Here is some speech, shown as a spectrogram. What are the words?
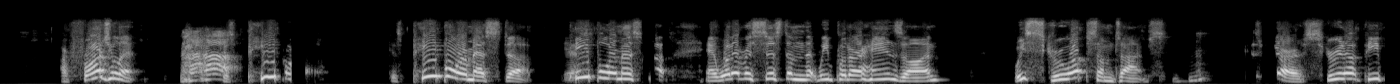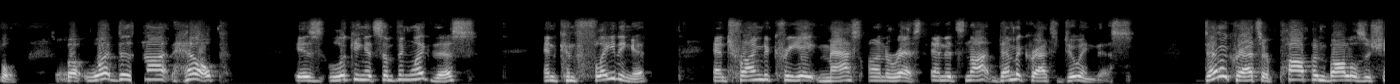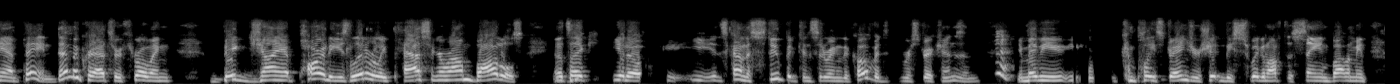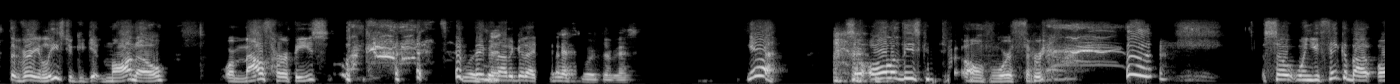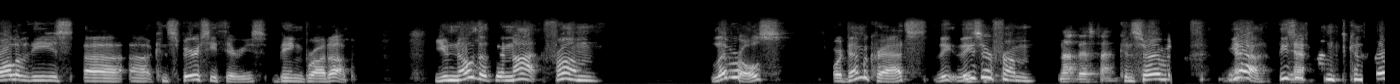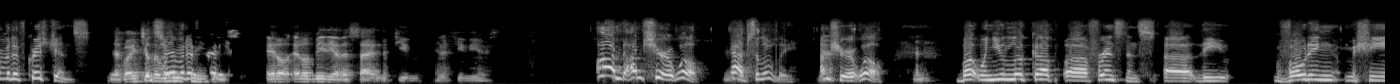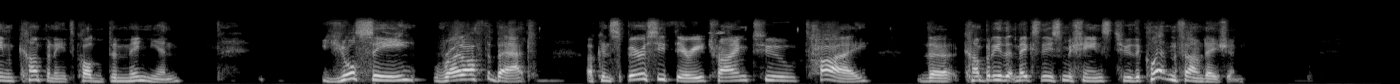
are fraudulent. Because people because people are messed up. Yeah. People are messed up. And whatever system that we put our hands on We screw up sometimes. Mhm. We are screwed up people. But what does not help is looking at something like this and conflating it and trying to create mass unrest. And it's not Democrats doing this. Democrats are popping bottles of champagne. Democrats are throwing big giant parties, literally passing around bottles. And it's mm-hmm. like, you know, it's kind of stupid considering the COVID restrictions. And you maybe you, complete strangers shouldn't be swigging off the same bottle. I mean, at the very least, you could get mono or mouth herpes. maybe it. not a good idea. That's worth the risk. Yeah. So all of these, oh, worth the. so when you think about all of these uh, uh, conspiracy theories being brought up, you know that they're not from liberals or Democrats. The, these are from Not this time. conservative. Yeah, Yeah. these Yeah. are from conservative Christians. Yeah, wait till the Conservative changes. It'll it'll be the other side in a few in a few years. Oh, I'm, I'm sure it will. Yeah. Absolutely. I'm sure it will. But when you look up, uh, for instance, uh, the voting machine company, it's called Dominion, you'll see right off the bat a conspiracy theory trying to tie the company that makes these machines to the Clinton Foundation.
